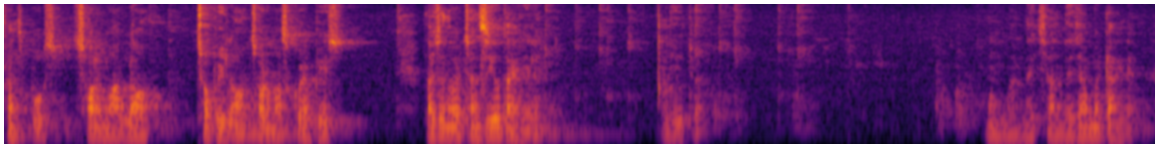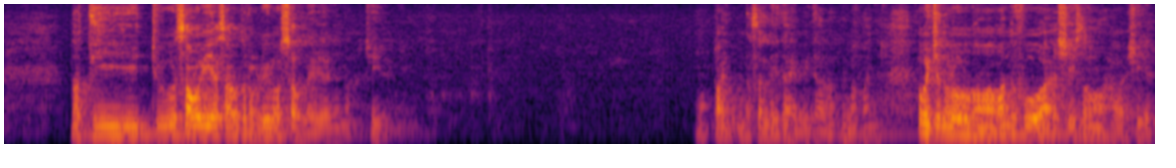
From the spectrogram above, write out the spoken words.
fence post 6လက်မ long 6ပေ long 6လက်မ square base ဒါကျွန်တော်တို့ chance 0တိုင်နေလေအဲ့ဒီအတွက်ဟိုမှာနေချာနေချာမတိုင်နဲ့နော်ဒီသူဆောက်လို့ရဆောက်လို့တော်တော်လေးတော့ဆောက်နေရကျွန်တော်ကြည့်တယ် မပိုက်24တိုင်မီတာနော်ဒီမှာပါညာဟုတ်ပြီကျွန်တော်တို့ဟိုကောင်က1 to 4ကအရှိဆုံးဟာပဲရှိတယ်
